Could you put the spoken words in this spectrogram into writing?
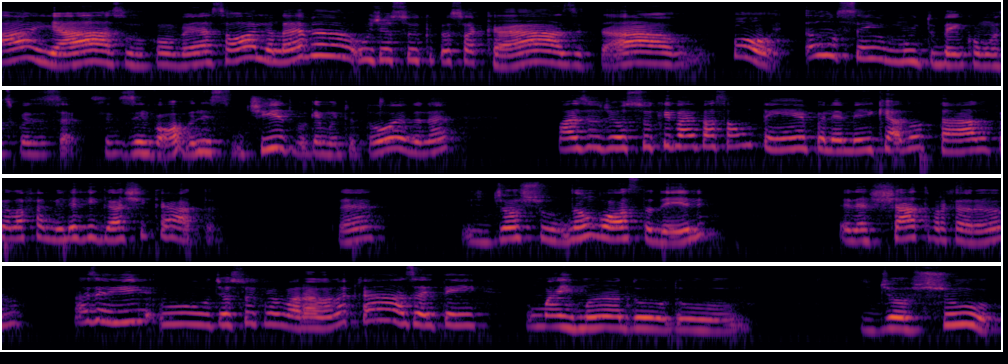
a Yasuo conversa, olha, leva o Josuke para sua casa e tal. Bom, eu não sei muito bem como as coisas se desenvolvem nesse sentido, porque é muito doido, né? Mas o Josuke vai passar um tempo, ele é meio que adotado pela família Higashikata, né? O Joshu não gosta dele, ele é chato pra caramba. Mas aí o Josuke vai morar lá na casa, aí tem uma irmã do, do, do Joshu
